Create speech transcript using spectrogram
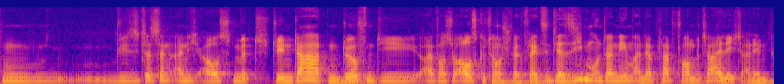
hm, wie sieht das denn eigentlich aus mit den Daten? Dürfen die einfach so ausgetauscht werden? Vielleicht sind ja sieben Unternehmen an der Plattform beteiligt, an, den,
